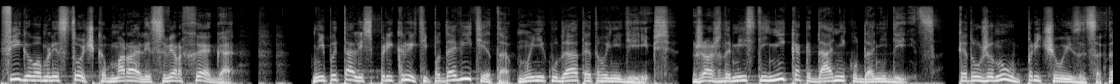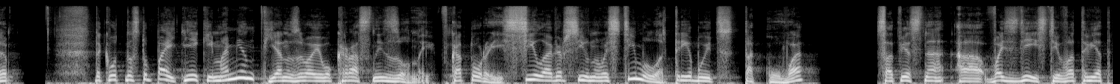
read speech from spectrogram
фиговым листочком морали сверхэго не пытались прикрыть и подавить это, мы никуда от этого не денемся. Жажда мести никогда никуда не денется. Это уже, ну, притча в языцах, да? Так вот, наступает некий момент, я называю его красной зоной, в которой сила аверсивного стимула требует такого соответственно, а, воздействие в ответ,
